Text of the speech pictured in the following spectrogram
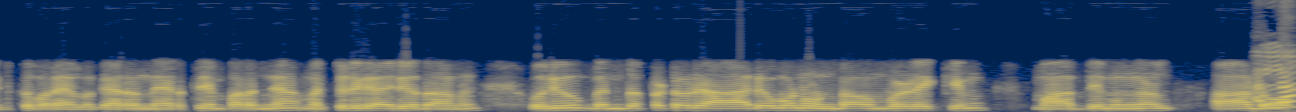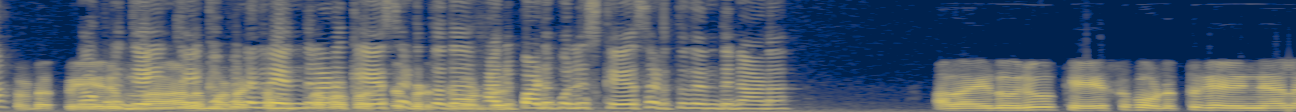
എടുത്തു പറയാനുള്ളത്. കാരണം നേരത്തെ ഞാൻ പറഞ്ഞ മറ്റൊരു കാര്യം അതാണ്. ഒരു ബന്ധപ്പെട്ട ഒരു ആരോപണം ഉണ്ടാകുമ്പോഴേക്കും മാധ്യമങ്ങൾ ആ ഡോക്ടറുടെ പേര് ഹരിപ്പാട് പോലീസ് കേസെടുത്തത് എന്തിനാണ്? അതായത് ഒരു കേസ് കൊടുത്തു കഴിഞ്ഞാൽ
